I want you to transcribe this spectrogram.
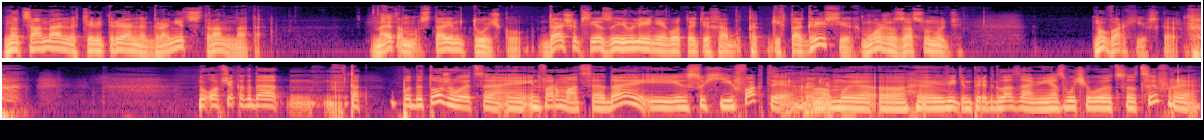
национальных территориальных границ стран НАТО. На этом ставим точку. Дальше все заявления вот этих каких-то агрессиях можно засунуть ну, в архив, скажем. Ну, вообще, когда так подытоживается э, информация, да, и сухие факты э, Конечно. мы э, видим перед глазами, и озвучиваются цифры,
